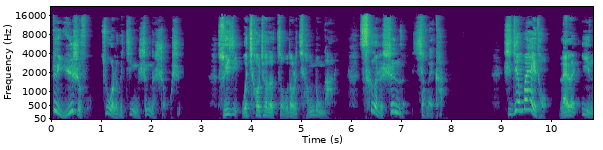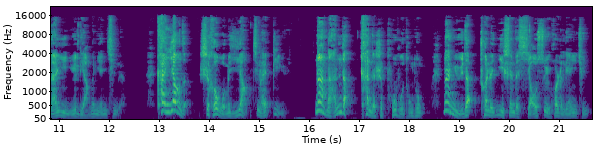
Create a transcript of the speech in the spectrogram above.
对于师傅做了个噤声的手势。随即，我悄悄地走到了墙洞那里，侧着身子向外看。只见外头来了一男一女两个年轻人，看样子是和我们一样进来避雨。那男的看的是普普通通，那女的穿着一身的小碎花的连衣裙。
